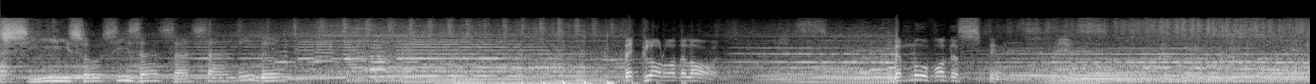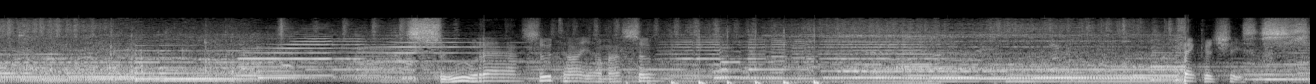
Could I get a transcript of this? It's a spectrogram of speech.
Siso sisa sasanido. The glory of the Lord. The move of the Spirit. Sura Sutayamasu. Thank you, Jesus.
